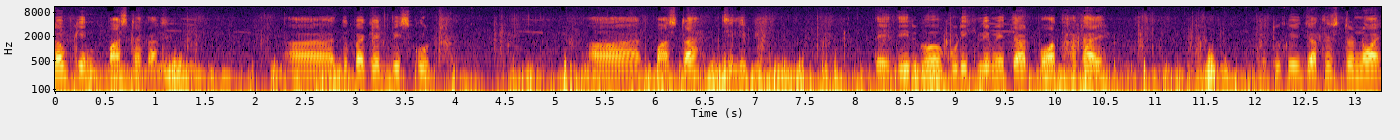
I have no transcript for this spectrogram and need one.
নমকিন পাঁচ টাকার দু প্যাকেট বিস্কুট আর পাঁচটা জিলিপি। তো এই দীর্ঘ কুড়ি কিলোমিটার পথ হাঁটায়। এটুকুই যথেষ্ট নয়।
